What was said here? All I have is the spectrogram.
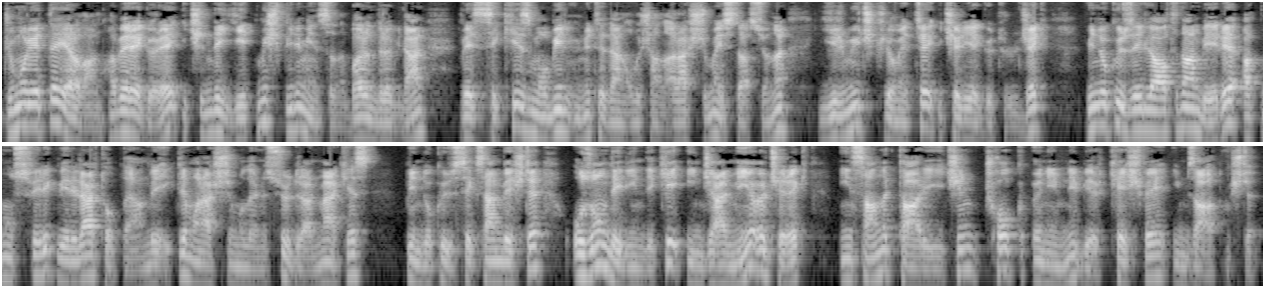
Cumhuriyet'te yer alan habere göre içinde 70 bilim insanı barındırabilen ve 8 mobil üniteden oluşan araştırma istasyonu 23 kilometre içeriye götürülecek. 1956'dan beri atmosferik veriler toplayan ve iklim araştırmalarını sürdüren merkez 1985'te ozon deliğindeki incelmeyi ölçerek insanlık tarihi için çok önemli bir keşfe imza atmıştı.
